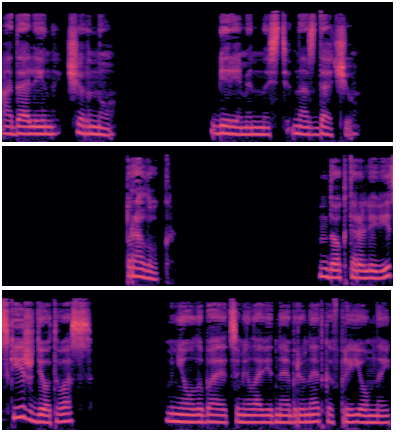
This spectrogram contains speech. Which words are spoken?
Адалин Черно. Беременность на сдачу. Пролог. Доктор Левицкий ждет вас. Мне улыбается миловидная брюнетка в приемной,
